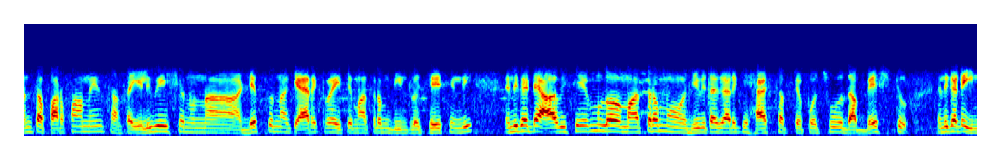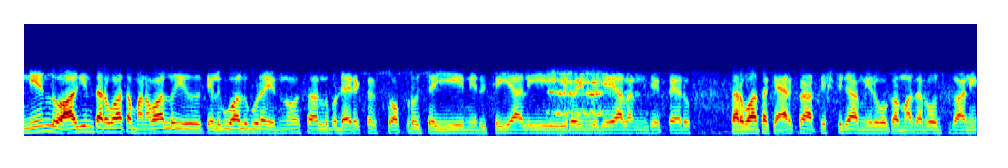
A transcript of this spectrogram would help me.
అంత పర్ఫార్మెన్స్ అంత ఎలివేషన్ ఉన్న డెప్త్ ఉన్న క్యారెక్టర్ అయితే మాత్రం దీంట్లో చేసింది. ఎందుకంటే ఆ విషయంలో మాత్రం జీవిత గారికి హ్యాట్సప్ చెప్పొచ్చు ద బెస్ట్ ఎందుకంటే ఇన్నేళ్ళు ఆగిన తర్వాత మన వాళ్ళు తెలుగు వాళ్ళు కూడా ఎన్నోసార్లు డైరెక్టర్స్ అప్రోచ్ అయ్యి మీరు చేయాలి హీరోయిన్గా చేయాలని చెప్పారు. తర్వాత క్యారెక్టర్ ఆర్టిస్ట్గా మీరు ఒక మదర్ రోల్స్ కానీ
